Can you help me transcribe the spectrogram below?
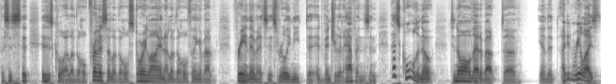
This is this is cool. I love the whole premise. I love the whole storyline. I love the whole thing about freeing them, and it's it's really neat uh, adventure that happens. And that's cool to know to know all that about. Uh, you know that I didn't realize,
